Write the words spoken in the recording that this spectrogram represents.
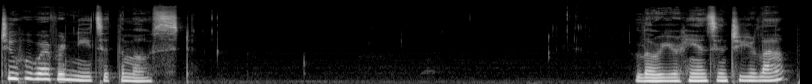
to whoever needs it the most. Lower your hands into your lap.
